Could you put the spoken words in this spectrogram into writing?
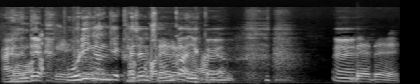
아 뭐, 근데 boring한 그게 가장 좋은 거 아닐까요? 예. 네네.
